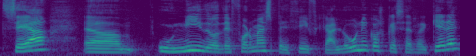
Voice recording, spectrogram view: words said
sea eh, unido de forma específica. Lo único que se requiere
